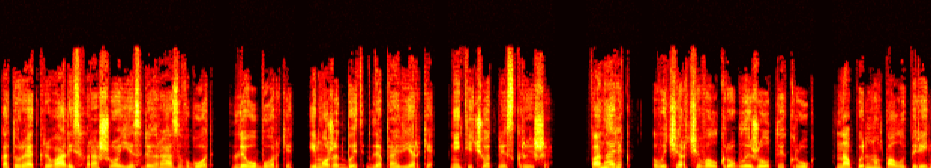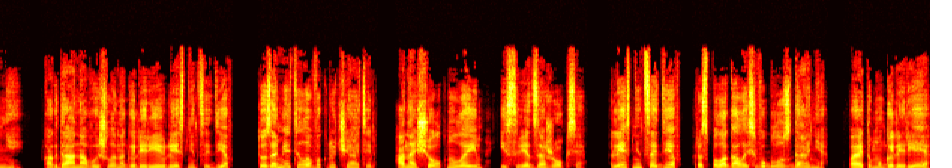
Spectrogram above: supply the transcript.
которые открывались хорошо, если раз в год, для уборки и, может быть, для проверки, не течет ли с крыши. Фонарик вычерчивал круглый желтый круг на пыльном полу перед ней. Когда она вышла на галерею лестницы дев, то заметила выключатель. Она щелкнула им, и свет зажегся. Лестница дев располагалась в углу здания, поэтому галерея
